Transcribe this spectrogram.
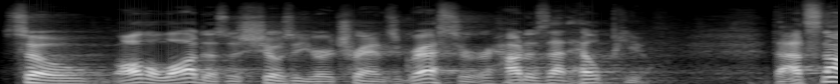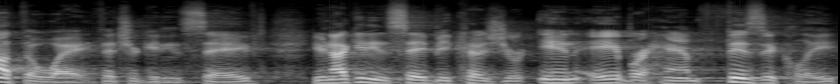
So all the law does is shows that you're a transgressor. How does that help you? That's not the way that you're getting saved. You're not getting saved because you're in Abraham physically,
